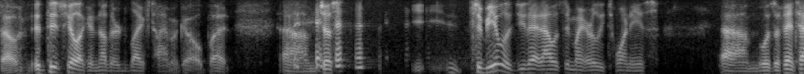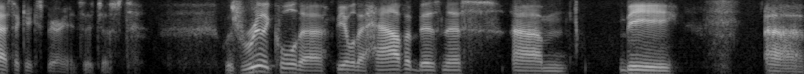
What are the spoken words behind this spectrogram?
So it did feel like another lifetime ago, but um, just to be able to do that, I was in my early 20s. Um, was a fantastic experience. It just was really cool to be able to have a business, um, be uh,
